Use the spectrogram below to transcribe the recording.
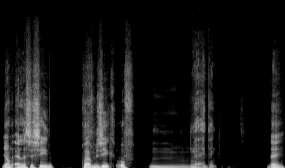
Young Ellen te zien qua muziek? Of Mm, nee, ik denk het nee?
